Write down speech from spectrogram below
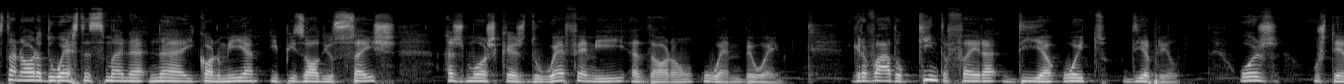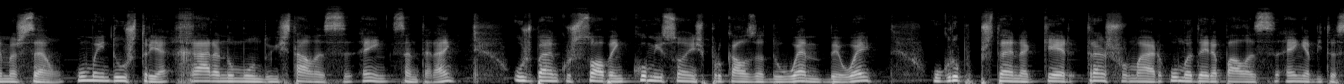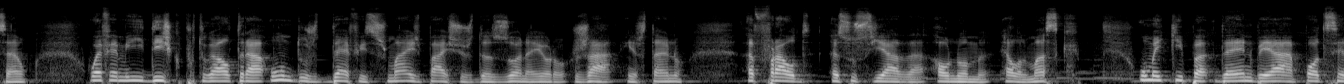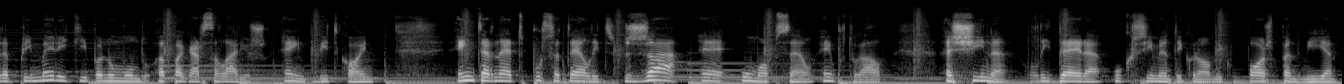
Está na hora do Esta Semana na Economia, episódio 6. As moscas do FMI adoram o MBWay. Gravado quinta-feira, dia 8 de abril. Hoje os temas são: uma indústria rara no mundo instala-se em Santarém, os bancos sobem comissões por causa do MBWay, o grupo Pestana quer transformar o Madeira Palace em habitação. O FMI diz que Portugal terá um dos déficits mais baixos da zona euro já este ano. A fraude associada ao nome Elon Musk. Uma equipa da NBA pode ser a primeira equipa no mundo a pagar salários em Bitcoin. A internet por satélite já é uma opção em Portugal. A China lidera o crescimento económico pós-pandemia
